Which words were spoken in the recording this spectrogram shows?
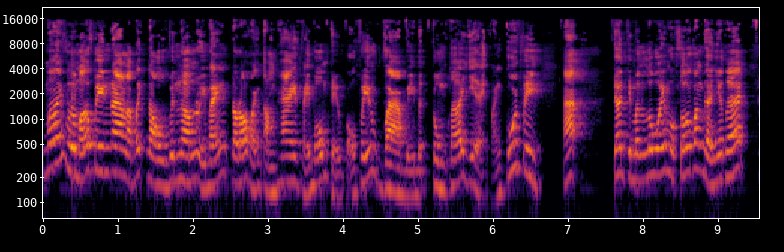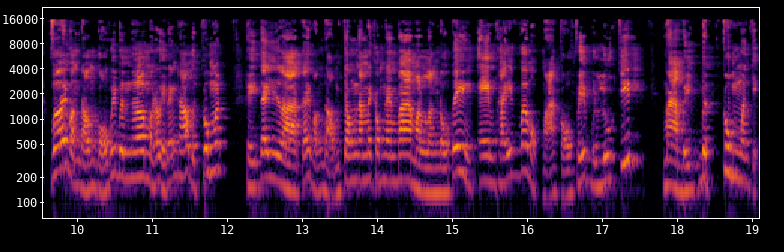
mới vừa mở phiên ra là bắt đầu Vinhome nó bị bán đâu đó khoảng tầm 2,4 triệu cổ phiếu và bị bịch cung tới giai đoạn khoảng cuối phiên đó cho anh chị mình lưu ý một số vấn đề như thế với vận động cổ phiếu thơm mà nó bị bán tháo bịch cung á thì đây là cái vận động trong năm 2023 mà lần đầu tiên em thấy với một mã cổ phiếu blue chip mà bị bịch cung anh chị.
